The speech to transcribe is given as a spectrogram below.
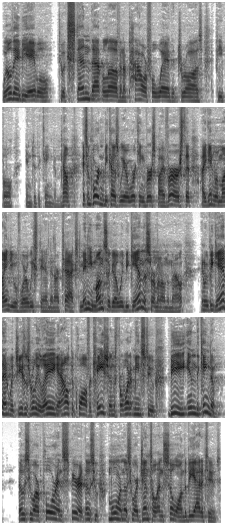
Will they be able to extend that love in a powerful way that draws people into the kingdom? Now, it's important because we are working verse by verse that I again remind you of where we stand in our text. Many months ago, we began the Sermon on the Mount, and we began it with Jesus really laying out the qualifications for what it means to be in the kingdom. Those who are poor in spirit, those who mourn, those who are gentle, and so on, the Beatitudes.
